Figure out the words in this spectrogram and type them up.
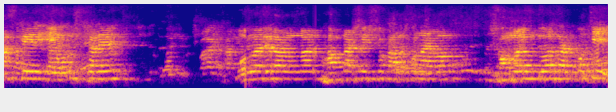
আজকে এই অনুষ্ঠানে বগুড়া জেলার উন্নয়ন ভাবনা শীর্ষক আলোচনা এবং সম্মেলন দু হাজার পঁচিশ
